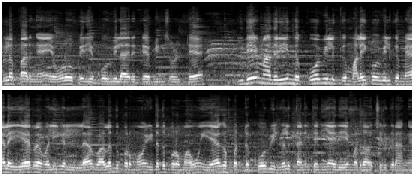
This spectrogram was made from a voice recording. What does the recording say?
உள்ளே பாருங்கள் எவ்வளோ பெரிய கோவிலாக இருக்குது அப்படின்னு சொல்லிட்டு. இதே மாதிரி இந்த கோவிலுக்கு மலை கோவிலுக்கு மேலே ஏறுற வழிகளில் வலதுபுறமாகவும் இடதுபுறமாகவும் ஏகப்பட்ட கோவில்கள் தனித்தனியாக இதே மாதிரி தான் வச்சுருக்குறாங்க.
